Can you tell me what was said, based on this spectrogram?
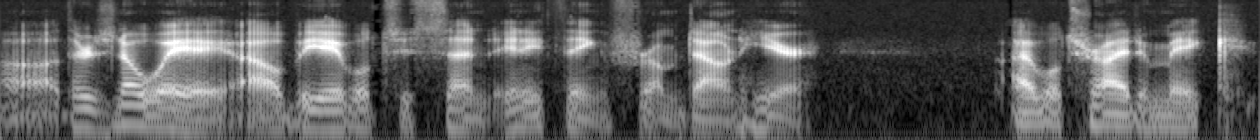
Uh, there's no way I'll be able to send anything from down here. I will try to make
